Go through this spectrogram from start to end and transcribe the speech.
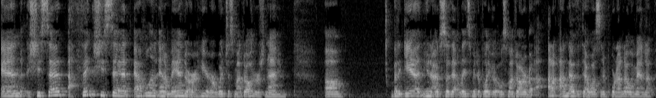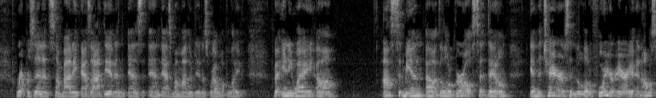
And she said I think she said Evelyn and Amanda are here which is my daughter's name. Um, but again, you know, so that leads me to believe it was my daughter. But I, I know that that wasn't important. I know Amanda represented somebody as I did, and as and as my mother did as well, I believe. But anyway, um, I me and uh, the little girl sat down in the chairs in the little foyer area, and I was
